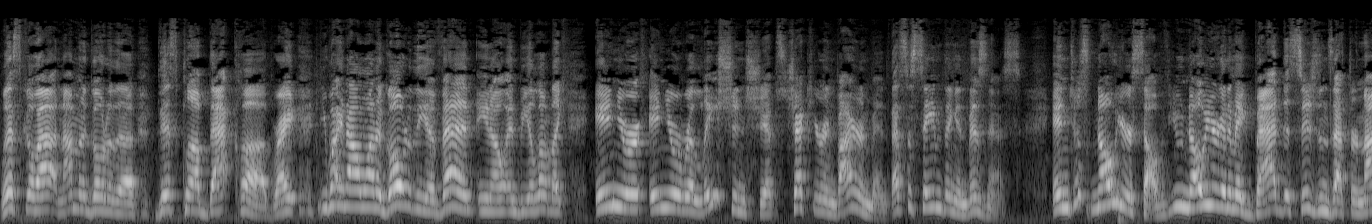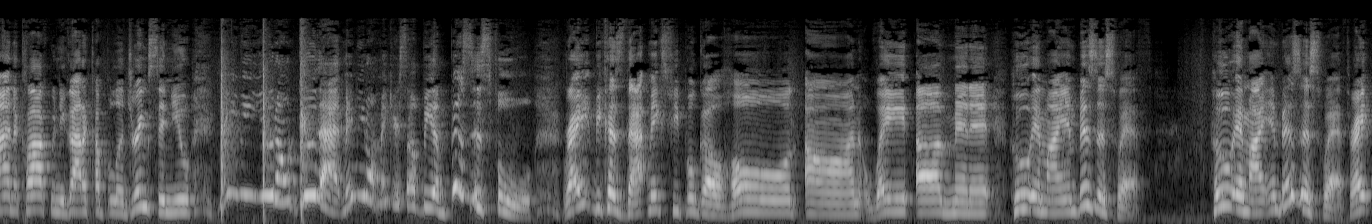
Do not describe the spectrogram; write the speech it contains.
let's go out and I'm gonna go to the this club, that club, right? You might not want to go to the event, you know, and be alone. Like in your in your relationships, check your environment. That's the same thing in business. And just know yourself. If you know you're gonna make bad decisions after nine o'clock when you got a couple of drinks in you, maybe you don't do that. Maybe you don't make yourself be a business fool, right? Because that makes people go, hold on, wait a minute. Who am I in business with? Who am I in business with, right?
